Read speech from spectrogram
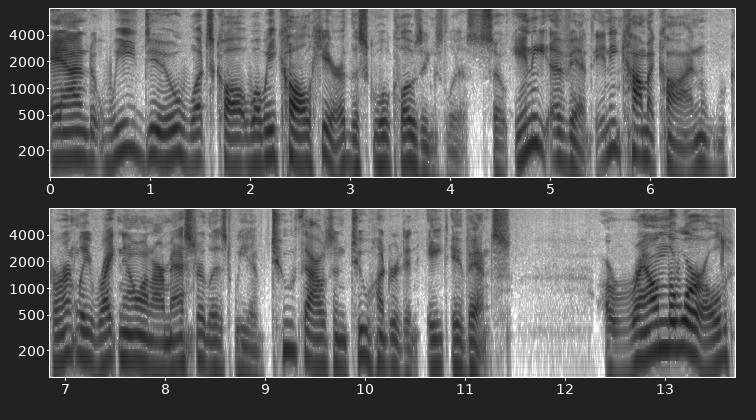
And we do what's called what we call here the school closings list. So any event any comic-con currently right now on our master list we have 2208 events around the world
